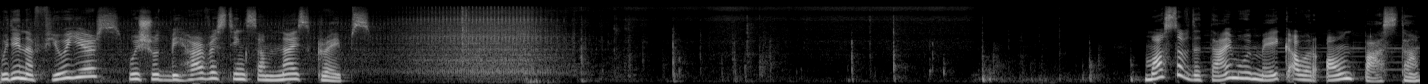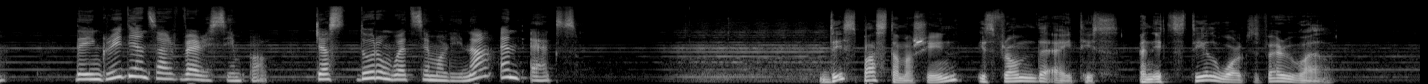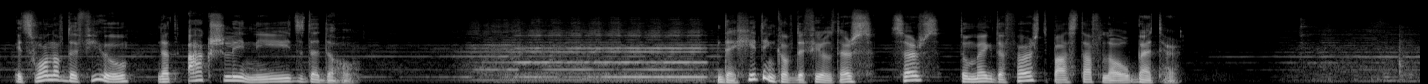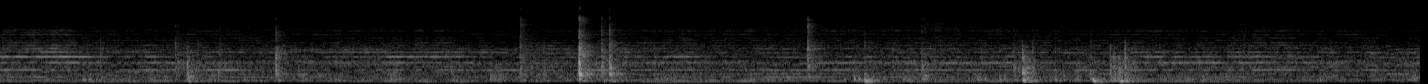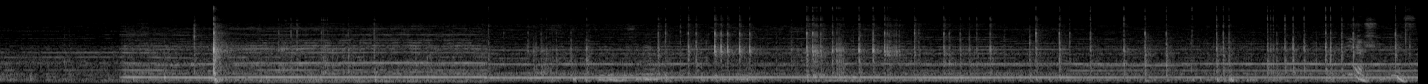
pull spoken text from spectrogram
Within a few years, we should be harvesting some nice grapes. Most of the time, we make our own pasta. The ingredients are very simple just durum wheat semolina and eggs. This pasta machine is from the 80s and it still works very well. It's one of the few that actually kneads the dough. The heating of the filters serves to make the first pasta flow better. Yes, yes.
